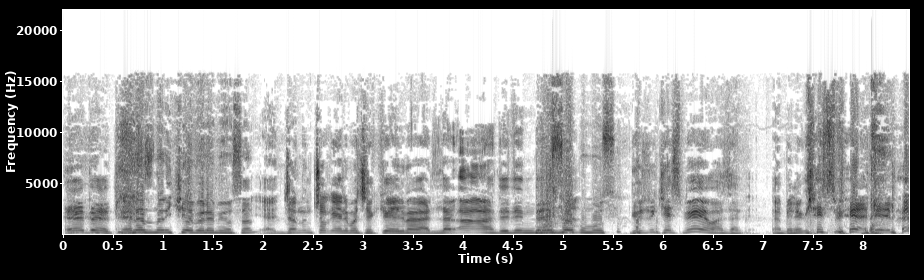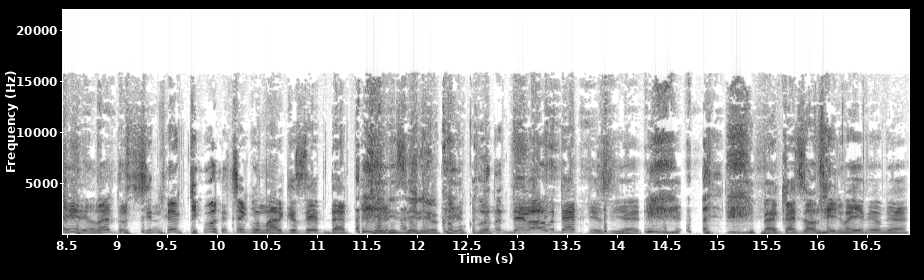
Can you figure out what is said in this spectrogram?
Evet evet. en azından ikiye bölemiyorsan. Ya canın çok elma çekiyor elime verdiler. Aa dediğinde Muz yok mu muz? gözün kesmiyor ya bazen. Ya benim kesmiyor yani elma veriyorlar. Dur şimdi yok ki vuracak bunun arkası hep dert. Ceviz veriyor kabuklu. Bunun devamı dert diyorsun yani. ben kaç zamandır elma yemiyorum ya.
